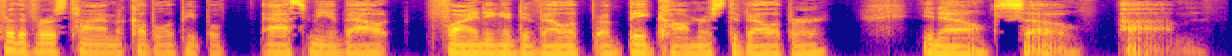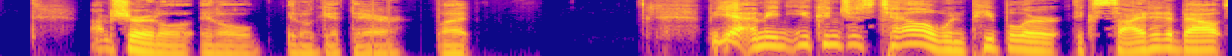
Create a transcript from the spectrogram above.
for the first time. A couple of people asked me about finding a developer, a BigCommerce developer, you know. So um, I'm sure it'll it'll it'll get there. But but yeah, I mean, you can just tell when people are excited about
